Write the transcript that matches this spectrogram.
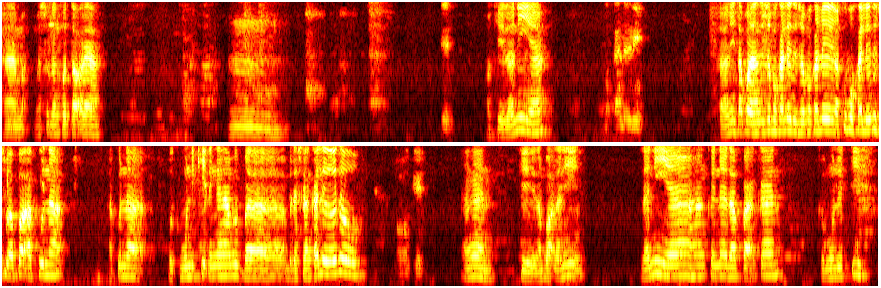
Ha, ma- masukkan kotak dia. Hmm. Okey, lah ni ya. Buat color ni. Uh, ni tak apa, nanti sebab color tu, sebab color. Aku buat color tu sebab apa? Aku nak aku nak berkomunikasi dengan hang ber- berdasarkan color tu. Oh, okey. Ha, kan? Okey, nampak lah ni. Lah ni ya, hang kena dapatkan kumulatif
